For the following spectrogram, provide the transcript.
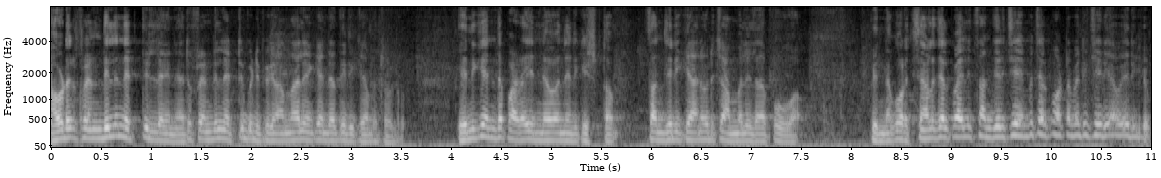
അവിടെ ഒരു ഫ്രണ്ടിൽ നെറ്റില്ല ഇനി. ഒരു ഫ്രണ്ടിൽ നെറ്റ് പിടിപ്പിക്കണം. എന്നാലേ എനിക്ക് എന്റെ അകത്ത് ഇരിക്കാൻ പറ്റുള്ളൂ. എനിക്ക് എന്റെ പഴയ ഇന്നോവൻ എനിക്കിഷ്ടം. സഞ്ചരിക്കാൻ ഒരു ചമ്മലില്ലാതെ പോവാം. പിന്നെ കുറച്ച് നാൾ ചിലപ്പോൾ അതിൽ സഞ്ചരിച്ച് കഴിയുമ്പോൾ ചിലപ്പോൾ ഓട്ടോമാറ്റിക് ശരിയാവുമായിരിക്കും.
